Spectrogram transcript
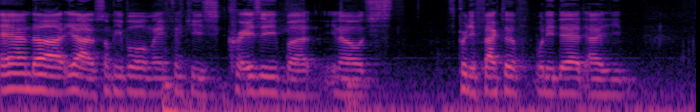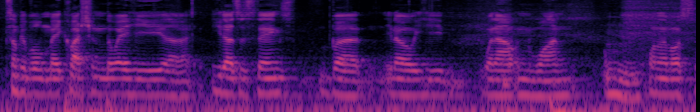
and uh, yeah, some people may think he's crazy, but you know, it's it's pretty effective what he did. Uh, he, some people may question the way he uh, he does his things, but you know, he went out and won. One of the most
